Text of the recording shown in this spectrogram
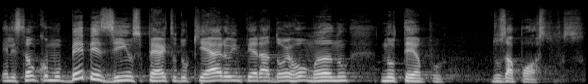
eles são como bebezinhos perto do que era o imperador romano no tempo dos apóstolos.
